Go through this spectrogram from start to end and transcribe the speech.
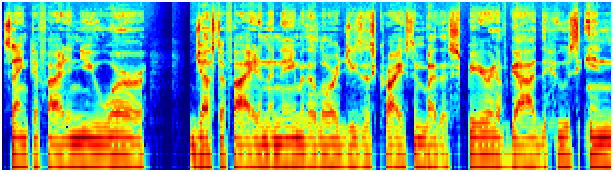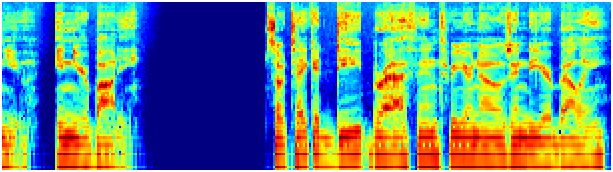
sanctified and you were justified in the name of the Lord Jesus Christ and by the Spirit of God who's in you, in your body. So take a deep breath in through your nose into your belly.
